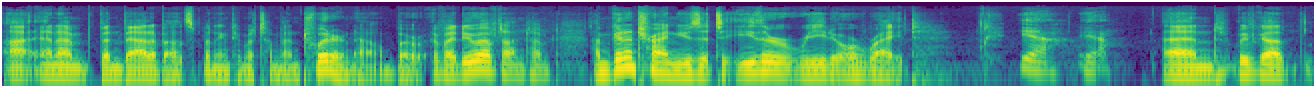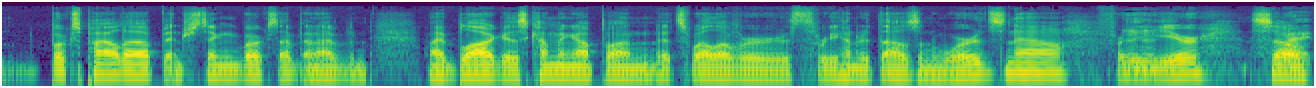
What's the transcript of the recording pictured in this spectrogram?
uh, and I've been bad about spending too much time on Twitter now, but if I do have time, time I'm gonna try and use it to either read or write. Yeah, yeah. and we've got books piled up, interesting books. I've been, I've been, my blog is coming up on it's well over three hundred thousand words now for the Mhm. year. So Right.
